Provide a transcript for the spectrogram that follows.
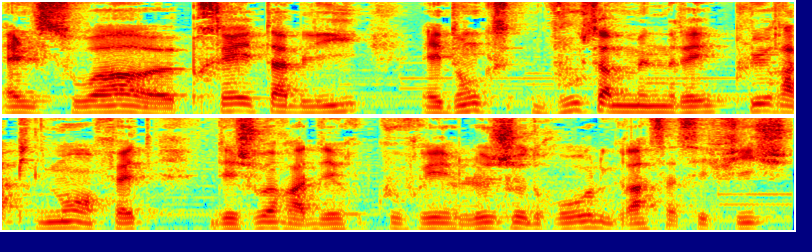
elle soit euh, préétablie et donc vous amènerez plus rapidement en fait des joueurs à découvrir le jeu de rôle grâce à ces fiches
